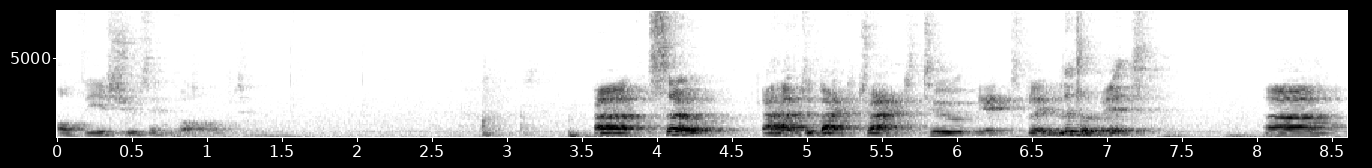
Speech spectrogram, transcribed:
of the issues involved. Uh, so, I have to backtrack to explain a little bit. Uh,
